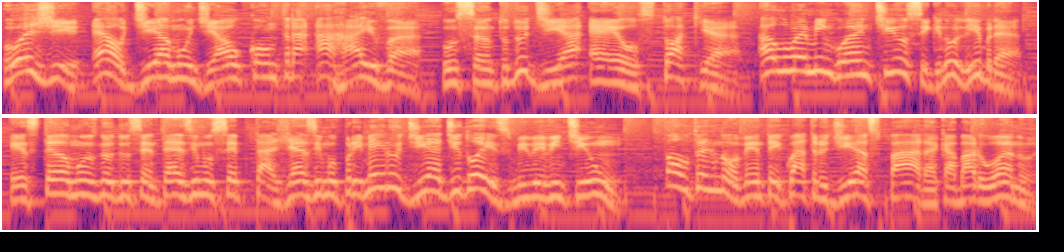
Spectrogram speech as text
Hoje é o Dia Mundial contra a Raiva. O santo do dia é Eustóquia. A lua é minguante e o signo Libra. Estamos no 271 primeiro dia de 2021. Faltam 94 dias para acabar o ano.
